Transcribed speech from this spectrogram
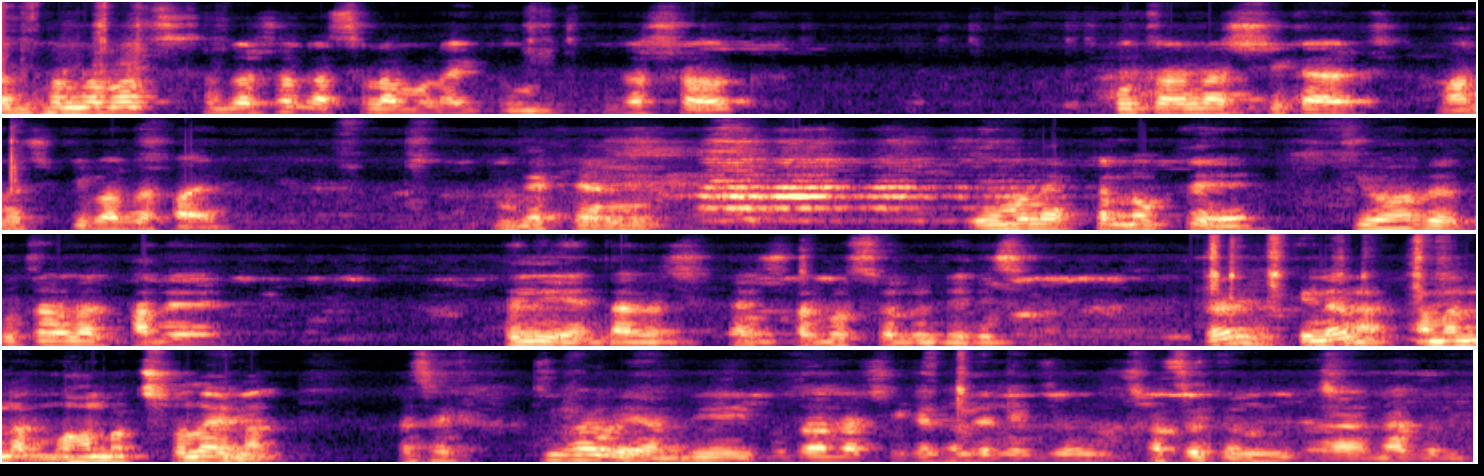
ধন্যবাদ দর্শক আসসালামু আলাইকুম। দর্শক প্রতারণার শিকার মানুষ কীভাবে হয়? দেখেন এমন একটা লোককে কীভাবে প্রতারণার ফাঁদে ফেলিয়ে তার সর্বোচ্চ লুটে নিছে হ্যাঁ আমার নাম মোহাম্মদ সোলাইমান। আচ্ছা কীভাবে আপনি এই প্রতারণার শিকার হলেন একজন সচেতন নাগরিক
